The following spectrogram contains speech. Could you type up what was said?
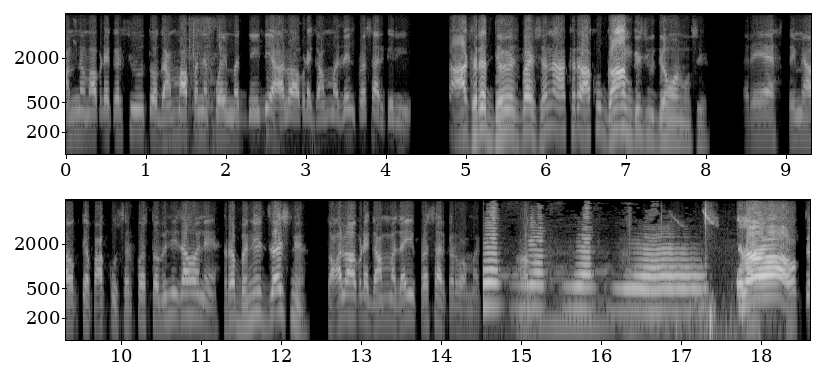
આમ નામ આપણે કરશું તો ગામમાં આપણને કોઈ મત નહીં દે. હાલો આપણે ગામમાં જઈને પ્રસાર કરીએ. આખરે દેવેશભાઈ છે ને આખરે આખું ગામ ગીજવી દેવાનું છે. અરે તમે આ વખતે પાકું સરપંચ તો બની જાઓ ને. અરે બની જ જઈશ ને. તો હાલો આપણે ગામમાં જઈ પ્રસાર કરવા માટે. પેલા આ વખતે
